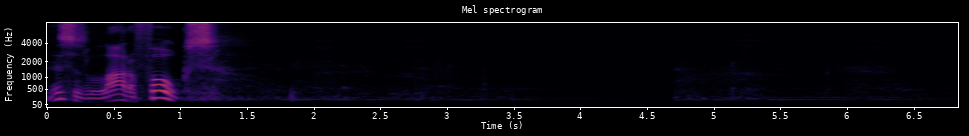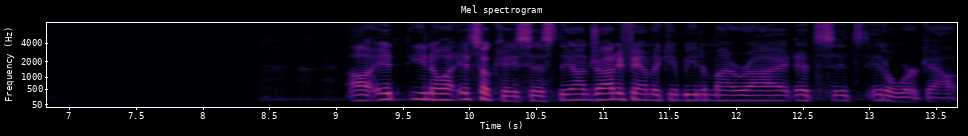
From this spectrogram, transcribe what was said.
This is a lot of folks. Uh, it, you know what? It's okay, sis. The Andrade family can be to my right. It's, it's, it'll work out.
